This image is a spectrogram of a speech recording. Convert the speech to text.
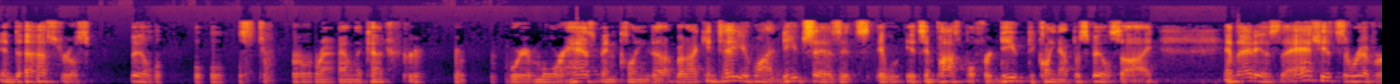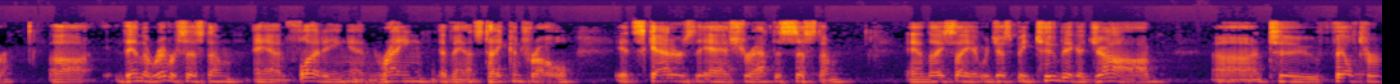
industrial spills around the country where more has been cleaned up. But I can tell you why Duke says it's it, it's impossible for Duke to clean up a spill site, and that is the ash hits the river. Uh, then the river system and flooding and rain events take control. It scatters the ash throughout the system and they say it would just be too big a job uh, to filter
